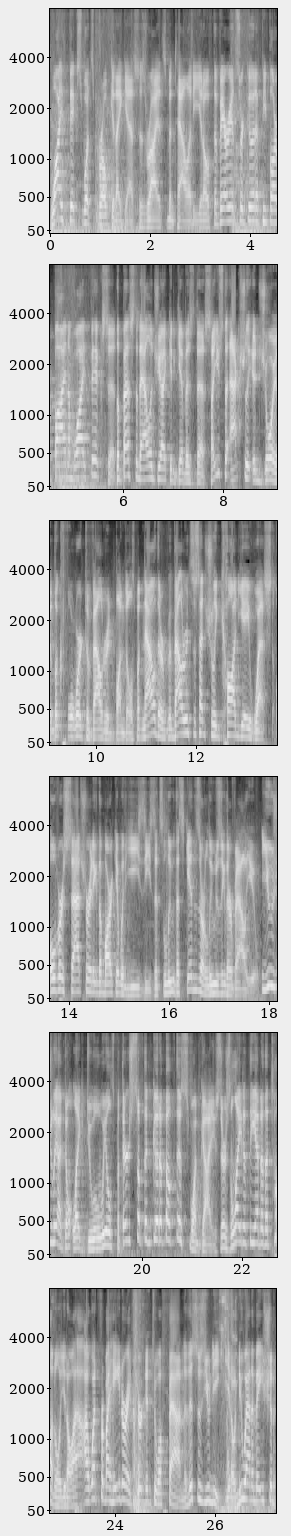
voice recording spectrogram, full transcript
Why fix what's broken, I guess, is Riot's mentality. You know, if the variants are good, if people are buying them, why fix it? The best analogy analogy I could give is this. I used to actually enjoy and look forward to Valorant bundles, but now they're Valorant's essentially Kanye West, oversaturating the market with Yeezys. It's the skins are losing their value. Usually I don't like dual wields, but there's something good about this one, guys. There's light at the end of the tunnel. You know, I, I went from a hater, I turned into a fan. This is unique. You know, new animation,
